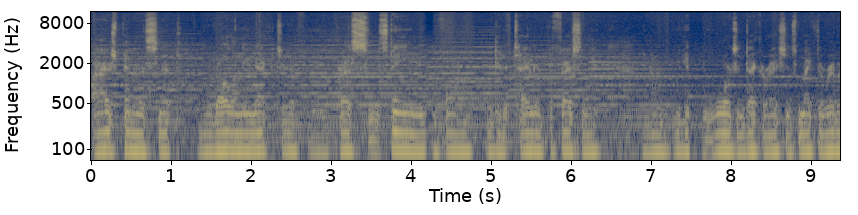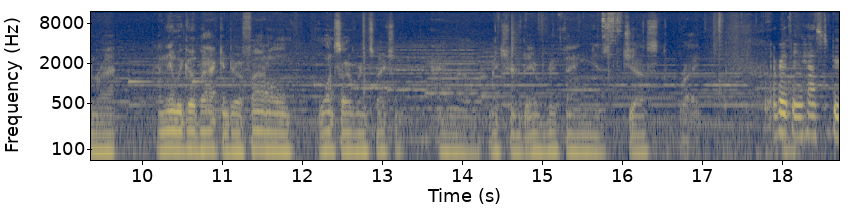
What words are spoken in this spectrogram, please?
Irish pennant is snipped. We roll a new neckerchief, we press and steam the uniform, we get it tailored professionally. You know, we get awards and decorations, make the ribbon right, and then we go back and do a final once-over inspection and uh, make sure that everything is just right. Everything has to be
